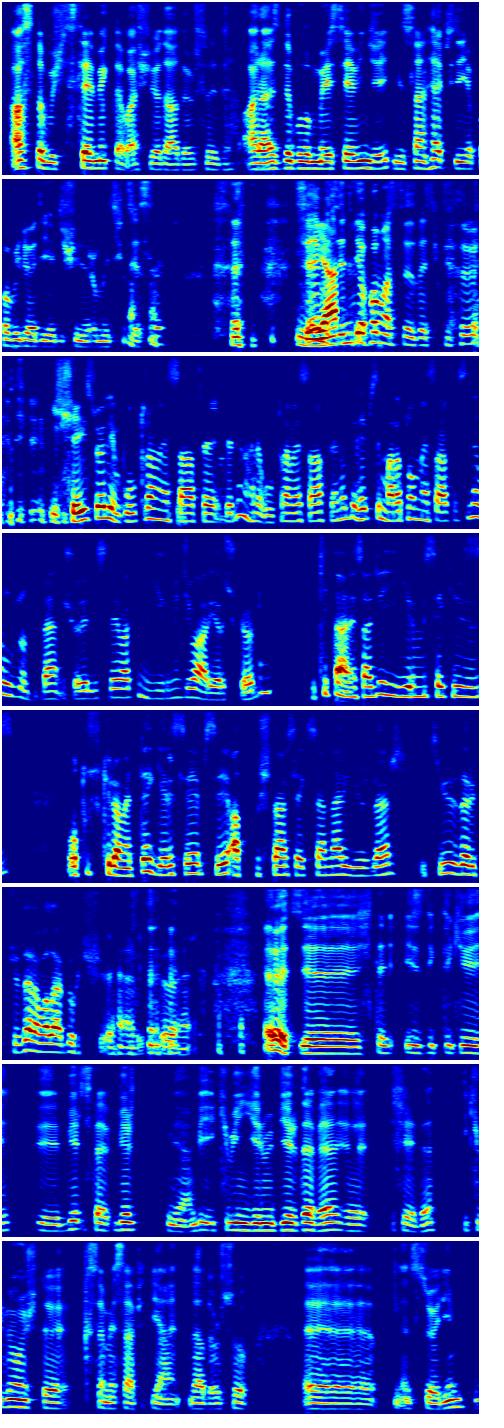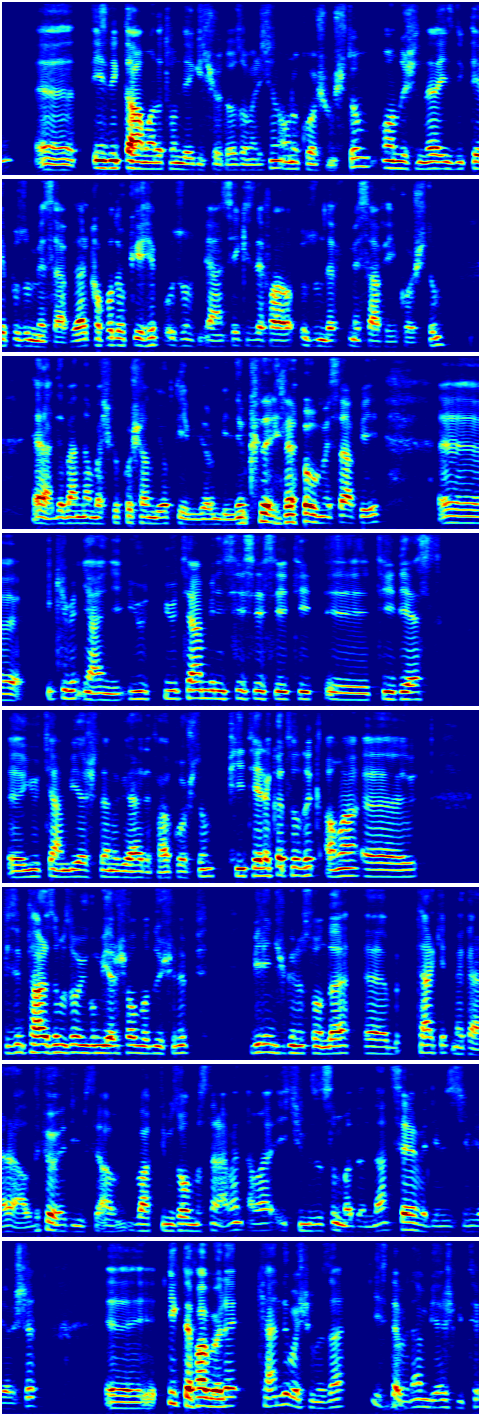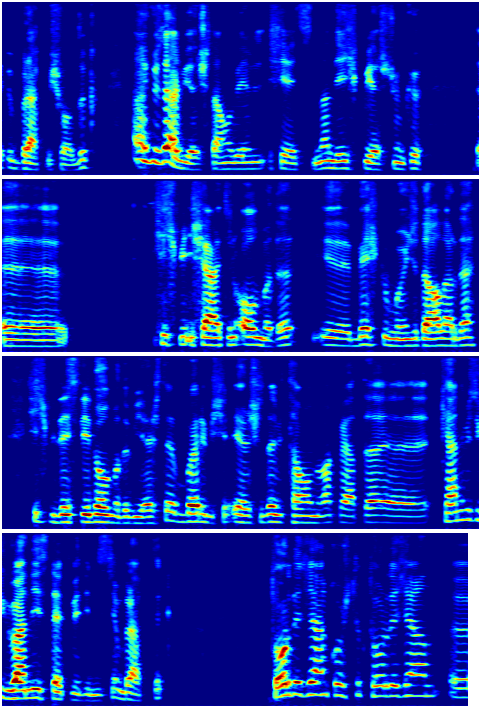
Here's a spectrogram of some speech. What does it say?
Aslında bu işi sevmekle başlıyor daha doğrusu. Arazide bulunmayı sevince insan hepsini yapabiliyor diye düşünüyorum açıkçası. Sevmeseniz yani, yapamazsınız açıkçası. şeyi söyleyeyim ultra mesafe dedin hani ultra mesafe nedir? Hepsi maraton mesafesinden uzun. Ben şöyle listeye baktım 20 civar yarış gördüm. İki tane sadece 28 30 kilometre gerisi hepsi 60'lar, 80'ler, 100'ler, 200'ler, 300'ler havalarda uçuşuyor yani. Evet e, işte İznik'teki e, bir bir yani bir 2021'de ve şeyde 2013'te kısa mesafe yani daha doğrusu e, nasıl söyleyeyim e, İznik Dağ Maratonu diye geçiyordu o zaman için onu koşmuştum. Onun dışında İznik'te hep uzun mesafeler. Kapadokya'yı hep uzun yani 8 defa uzun def mesafeyi koştum. Herhalde benden başka koşan da yok diye biliyorum bildiğim kadarıyla o mesafeyi. E, 2000 yani UTMB'nin CCC, T, e, TDS, e, UTMB yarışlarını birer defa koştum. PTL'e katıldık ama e, bizim tarzımıza uygun bir yarış olmadığını düşünüp birinci günün sonunda e, terk etme kararı aldık. Öyle diyeyim size. Vaktimiz olmasına rağmen ama içimiz ısınmadığından sevmediğimiz için yarışı. E, ilk defa böyle kendi başımıza istemeden bir yarış bitir- bırakmış olduk. Ha, güzel bir yarıştı ama benim şey açısından değişik bir yarış. Çünkü e, hiçbir işaretin olmadı. Beş gün boyunca dağlarda hiçbir desteğin olmadığı bir yarışta böyle bir şey, yarışı da bir tamamlamak veyahut da kendimizi güvende hissetmediğimiz için bıraktık. Tour de Jean koştuk. De e,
